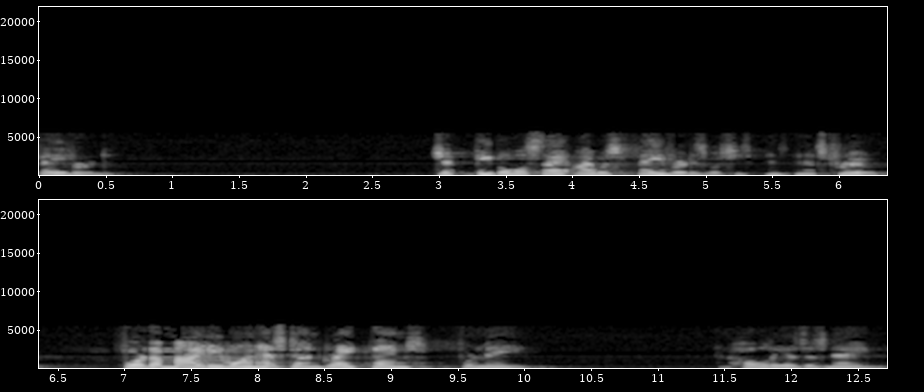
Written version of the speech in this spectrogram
Favored people will say, I was favored, is what she's, and that's true. For the mighty one has done great things for me, and holy is his name.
